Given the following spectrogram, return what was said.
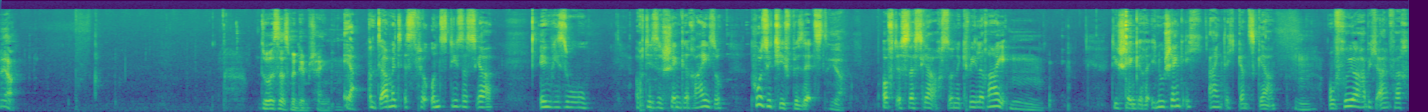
Ja. So ist das mit dem Schenken. Ja, und damit ist für uns dieses Jahr irgendwie so auch diese Schenkerei so positiv besetzt. Ja. Oft ist das ja auch so eine Quälerei. Die Schenkerei. Nun schenke ich eigentlich ganz gern. Und früher habe ich einfach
